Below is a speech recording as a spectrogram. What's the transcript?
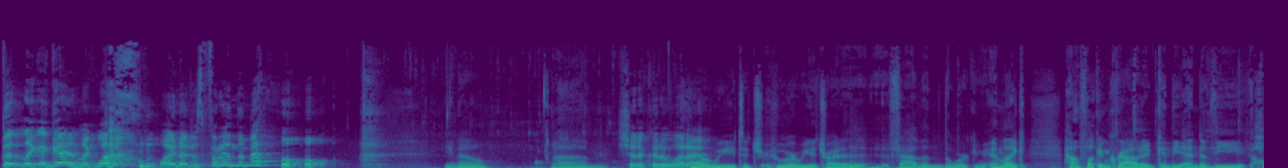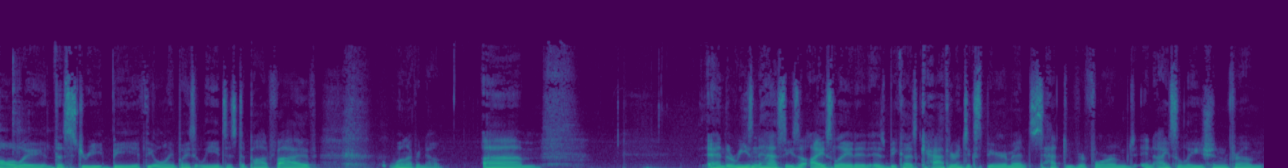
But like again, like why why not just put it in the middle? you know, Um, Shoulda, coulda, woulda. who are we to tr- who are we to try to fathom the working and like how fucking crowded can the end of the hallway the street be if the only place it leads is to pod five we'll never know um and the reason it has to be so isolated is because catherine's experiments had to be performed in isolation from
